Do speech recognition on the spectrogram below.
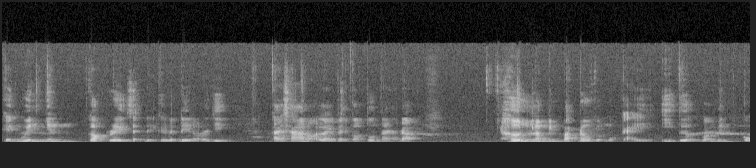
cái nguyên nhân gốc rễ dẫn đến cái vấn đề đó là gì tại sao nó lại vẫn còn tồn tại ở đó hơn là mình bắt đầu với một cái ý tưởng và mình cố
